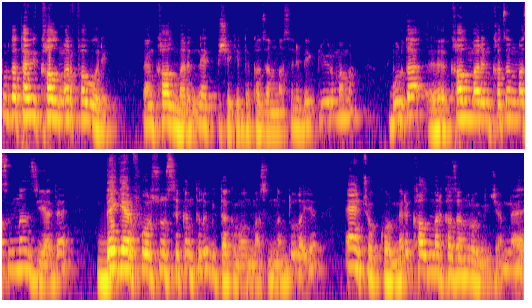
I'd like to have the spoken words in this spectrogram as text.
Burada tabii Kalmar favori. Ben Kalmar'ın net bir şekilde kazanmasını bekliyorum ama burada e, Kalmar'ın kazanmasından ziyade Degerfors'un sıkıntılı bir takım olmasından dolayı en çok korneri Kalmar kazanır oynayacağım. Ne,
